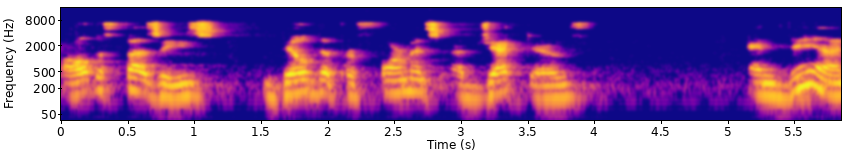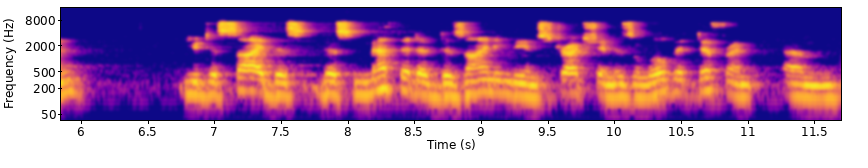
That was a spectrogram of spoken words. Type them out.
all the fuzzies, build the performance objective, and then you decide this this method of designing the instruction is a little bit different um,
